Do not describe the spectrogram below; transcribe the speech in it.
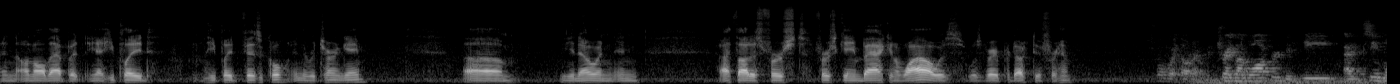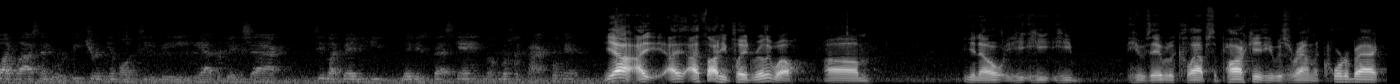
and on all that. But yeah, he played he played physical in the return game. Um, you know, and, and I thought his first first game back in a while was was very productive for him. Travon Walker, did he, it seemed like last night they were featuring him on TV, he had the big sack. Seemed like maybe he, maybe his best game, the most impactful game. Yeah, I, I, I thought he played really well. Um, you know, he, he, he, he was able to collapse the pocket. He was around the quarterback,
